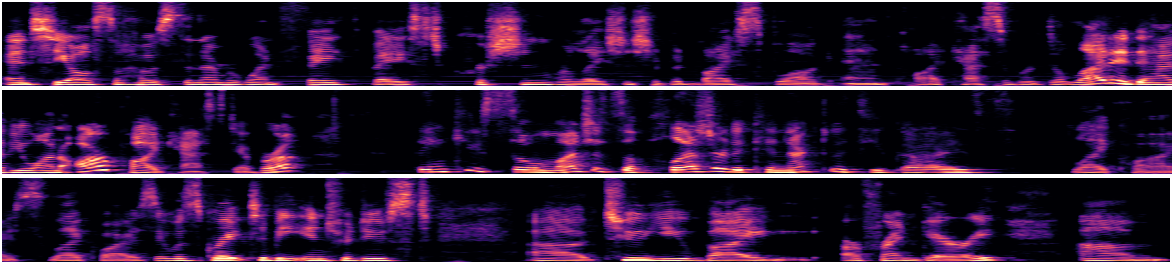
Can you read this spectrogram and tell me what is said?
And she also hosts the number one faith based Christian relationship advice blog and podcast. And we're delighted to have you on our podcast, Deborah. Thank you so much. It's a pleasure to connect with you guys. Likewise, likewise. It was great to be introduced uh, to you by our friend Gary. Um,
